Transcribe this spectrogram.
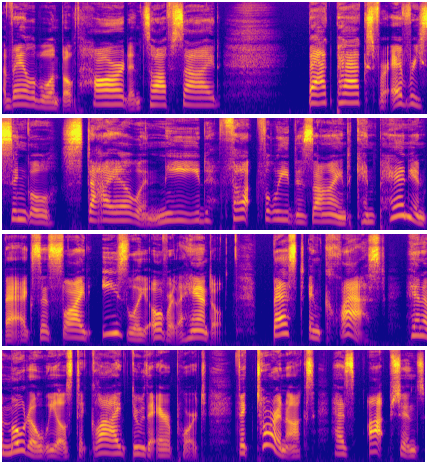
Available in both hard and soft side. Backpacks for every single style and need, thoughtfully designed companion bags that slide easily over the handle. Best in class Hinomoto wheels to glide through the airport. Victorinox has options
